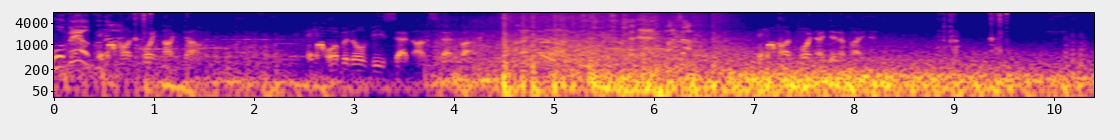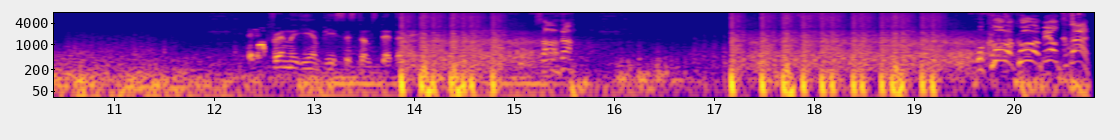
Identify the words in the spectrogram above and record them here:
我没有子弹。 Hardpoint locked down. Orbital VSAT on standby. 爬上， Hardpoint identified. Friendly EMP systems detonate. 杀了他。我扣了，扣了，没有子弹。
